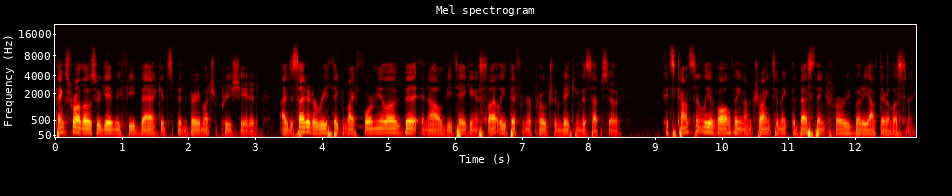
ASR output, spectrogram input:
Thanks for all those who gave me feedback, it's been very much appreciated. I've decided to rethink my formula a bit, and I'll be taking a slightly different approach when making this episode. It's constantly evolving, and I'm trying to make the best thing for everybody out there listening.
